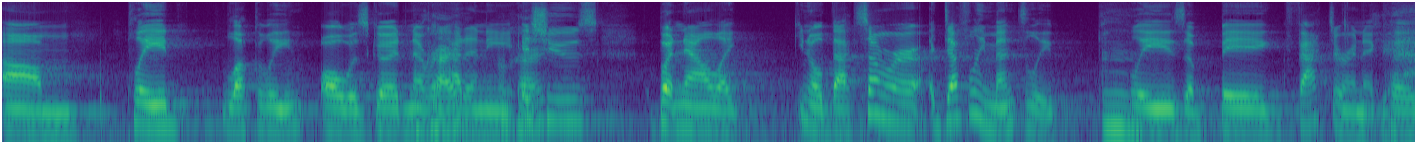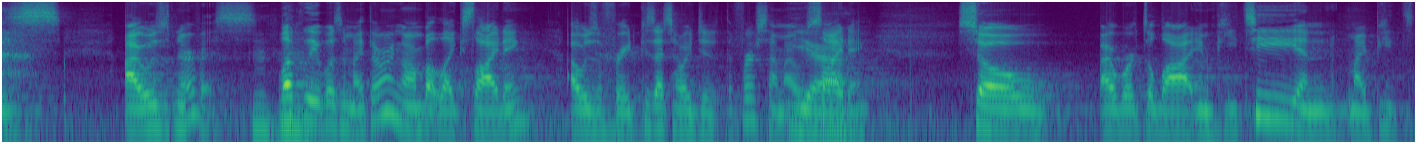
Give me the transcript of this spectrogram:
Um, played. Luckily, all was good. Never Okay, had any okay. issues. But now, like you know, that summer definitely mentally Mm. plays a big factor in it because I was nervous. Mm-hmm. Luckily, it wasn't my throwing arm, but like sliding, I was afraid because that's how I did it the first time. I was Yeah. sliding. So I worked a lot in PT, and my PT,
